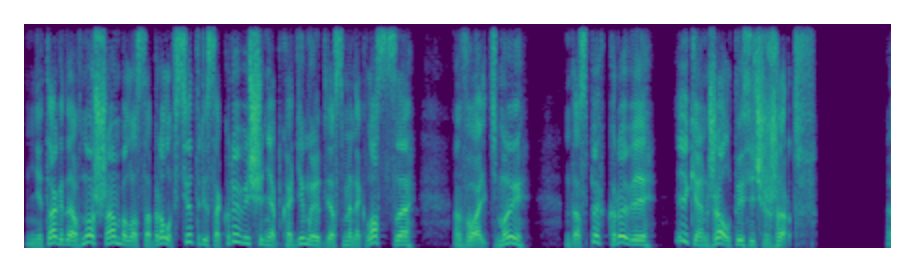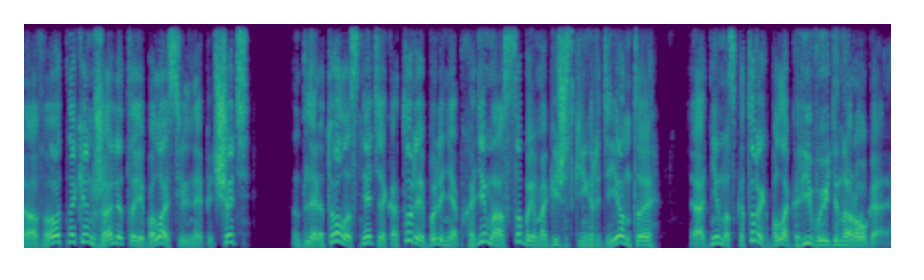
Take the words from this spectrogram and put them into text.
Не так давно Шамбала собрал все три сокровища, необходимые для смены класса, вуаль тьмы, доспех крови и кинжал тысячи жертв. А вот на кинжале-то и была сильная печать, для ритуала снятия которой были необходимы особые магические ингредиенты, одним из которых была грива единорога.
